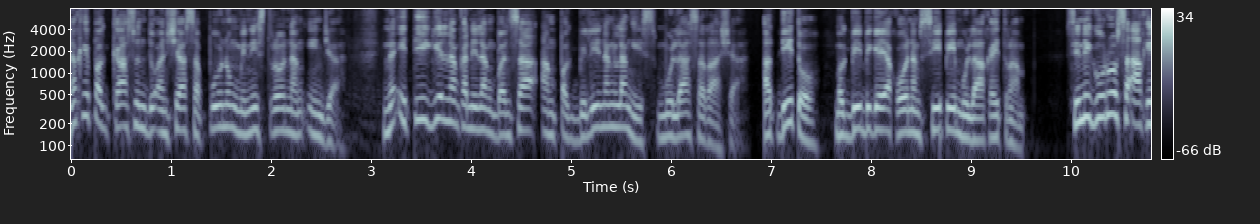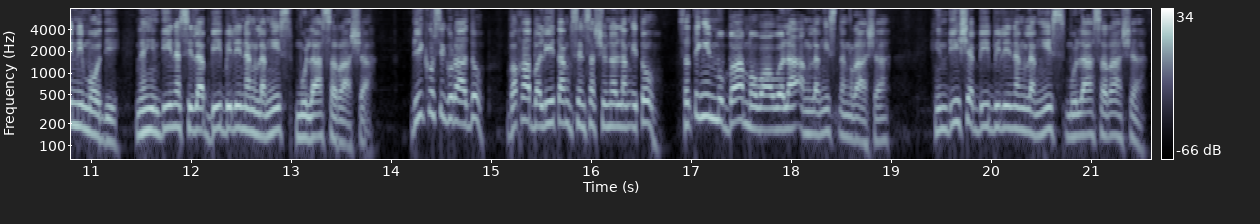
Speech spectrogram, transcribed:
nakipagkasunduan siya sa punong ministro ng India na itigil ng kanilang bansa ang pagbili ng langis mula sa Russia. At dito, magbibigay ako ng CP mula kay Trump. Siniguro sa akin ni Modi na hindi na sila bibili ng langis mula sa Russia. Di ko sigurado, baka balitang sensasyonal lang ito. Sa tingin mo ba mawawala ang langis ng Russia? Hindi siya bibili ng langis mula sa Russia.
